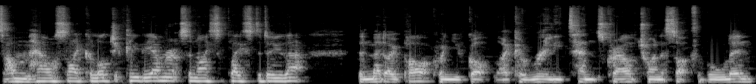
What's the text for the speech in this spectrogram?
somehow psychologically the Emirates a nicer place to do that than Meadow Park when you've got like a really tense crowd trying to suck the ball in?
